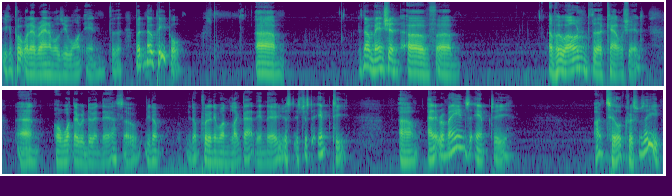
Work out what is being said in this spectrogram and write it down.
You can put whatever animals you want in, the, but no people. Um, there's no mention of um, of who owned the cattle shed and or what they were doing there. So you don't you don't put anyone like that in there. You just it's just empty, um, and it remains empty until Christmas Eve.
